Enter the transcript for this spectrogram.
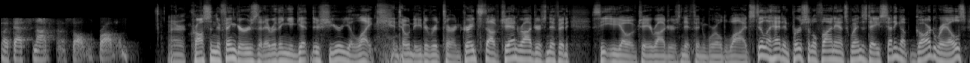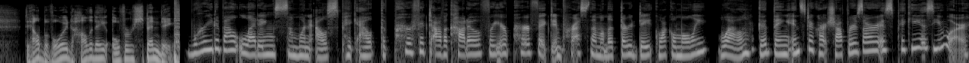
but that's not going to solve the problem. They're crossing their fingers that everything you get this year you like and don't need a return. Great stuff. Jan Rogers Kniffen, CEO of J. Rogers Kniffen Worldwide. Still ahead in Personal Finance Wednesday, setting up guardrails to help avoid holiday overspending. Worried about letting someone else pick out the perfect avocado for your perfect impress them on the third date guacamole? Well, good thing Instacart shoppers are as picky as you are.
